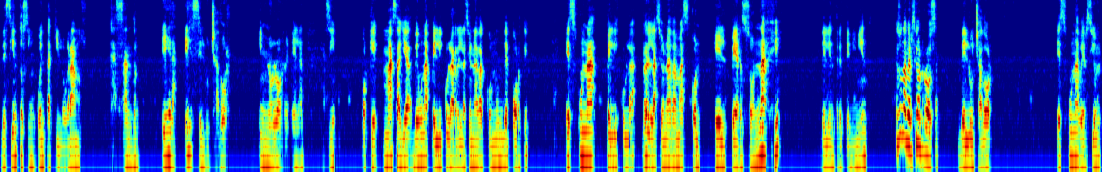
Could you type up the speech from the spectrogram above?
de 150 kilogramos. Casandro era ese luchador y no lo revelan así, porque más allá de una película relacionada con un deporte, es una película relacionada más con el personaje del entretenimiento. Es una versión rosa del luchador. Es una versión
